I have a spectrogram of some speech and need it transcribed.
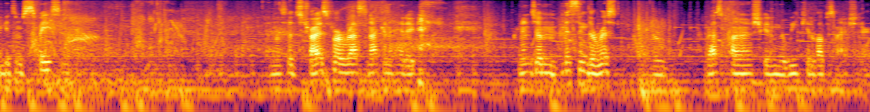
To get some space this it's tries for a rest, not gonna hit it. Ninja missing the wrist, the rest punish, getting the weak hit of up smash there.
